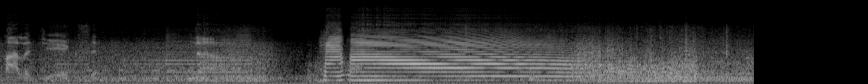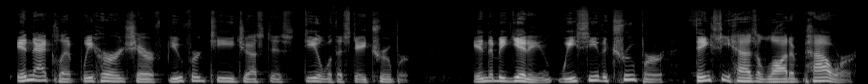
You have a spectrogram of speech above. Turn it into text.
Apology accepted. No. In that clip, we heard Sheriff Buford T. Justice deal with a state trooper. In the beginning, we see the trooper thinks he has a lot of power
